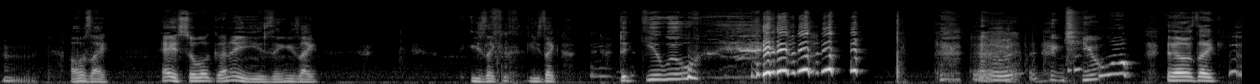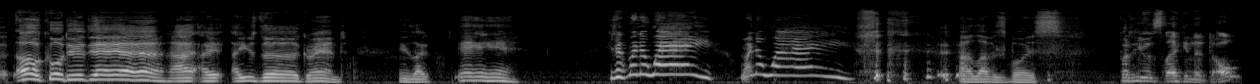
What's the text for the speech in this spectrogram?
hmm. I was like, hey, so what gun are you using? He's like, he's like, he's like, the Kiwu. the Q? And I was like, oh, cool, dude. Yeah, yeah, yeah. I, I, I used the Grand. And he's like, yeah, yeah, yeah. He's like, run away, run away. I love his voice. But he was like an adult.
